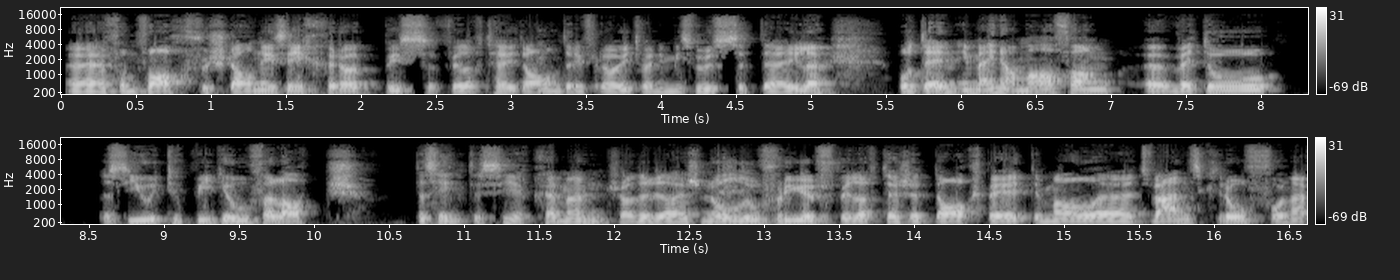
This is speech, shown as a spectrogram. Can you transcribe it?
Äh, vom Fach verstehe ich sicher etwas. Vielleicht haben andere Freude, wenn ich mein Wissen teile. Und dann, ich meine, am Anfang, äh, wenn du ein YouTube-Video aufladest, das interessiert kein Mensch, oder? Da hast du null Aufrufe, vielleicht hast du einen Tag später mal äh, 20 drauf und dann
